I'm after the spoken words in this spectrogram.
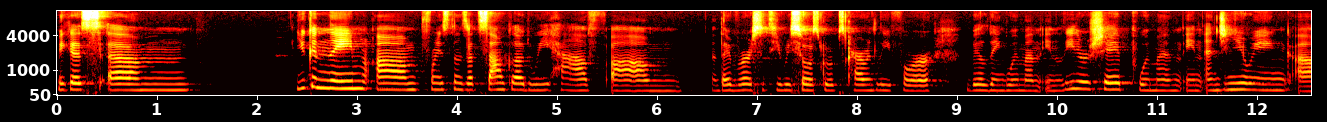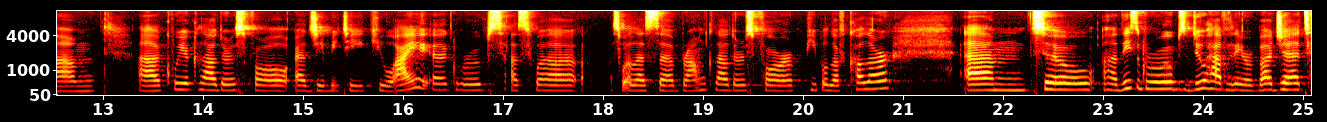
because um, you can name, um, for instance, at SoundCloud we have um, diversity resource groups currently for building women in leadership, women in engineering, um, uh, queer clouders for LGBTQI uh, groups, as well as, well as uh, brown clouders for people of color. Um, so uh, these groups do have their budget,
